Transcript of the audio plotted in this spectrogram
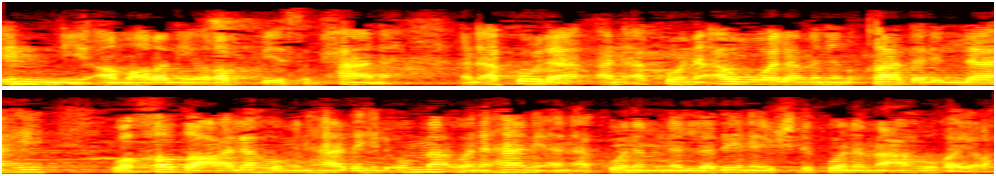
إني أمرني ربي سبحانه أن أكون, أن أكون أول من انقاد لله وخضع له من هذه الأمة ونهاني أن أكون من الذين يشركون معه غيره.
